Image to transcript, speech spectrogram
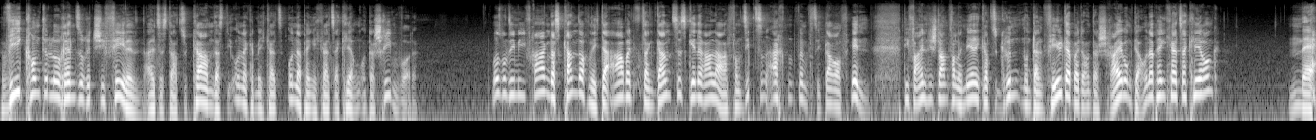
Wie konnte Lorenzo Ricci fehlen, als es dazu kam, dass die Unabhängigkeits Unabhängigkeitserklärung unterschrieben wurde? Muss man sich mich fragen, das kann doch nicht. Der arbeitet sein ganzes Generalat von 1758 darauf hin, die Vereinigten Staaten von Amerika zu gründen und dann fehlt er bei der Unterschreibung der Unabhängigkeitserklärung? Ne,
